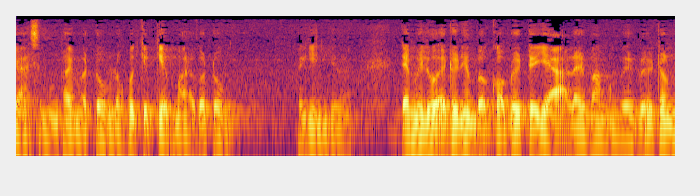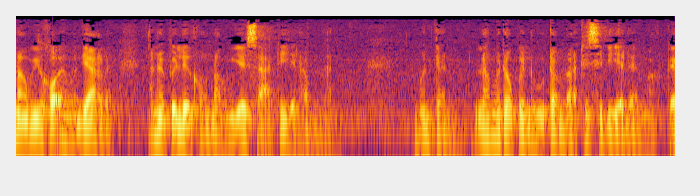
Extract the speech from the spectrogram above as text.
ยาสมุนไพรมาต้ม เราก็เก็บๆมาแล้วก็ต้มไปกินใช่ไหมแต่ไม่รู้ไอ้ตัวนี้ประกอบด้วยตัวยาอะไรบ้างไม่ต้องนั่งวิเคราะห์ให้มันยากเลย อันนั้นเป็นเรื่องของนักวิทยาศาสตร์ที่จะทำกัน เหมือนกัน เราไม่ต้องไปรู้ตำราทฤษฎีอะไรมาก แต่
